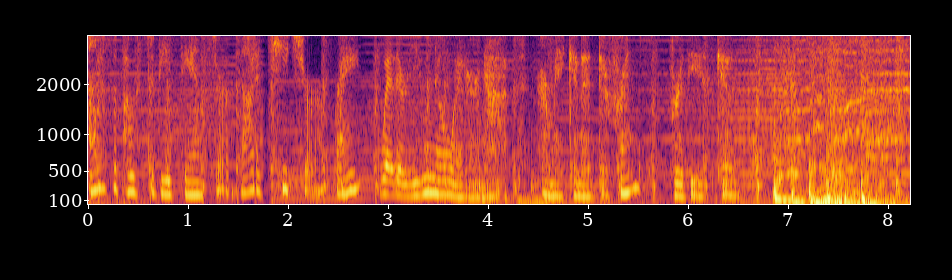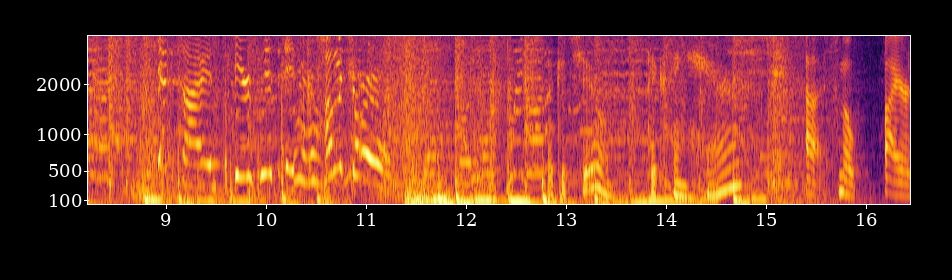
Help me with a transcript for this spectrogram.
I'm supposed to be a dancer, not a teacher, right? Whether you know it or not, are making a difference for these kids. Step. Fierceness is coming through. Look at you, fixing hair. Uh, smoke, fire.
